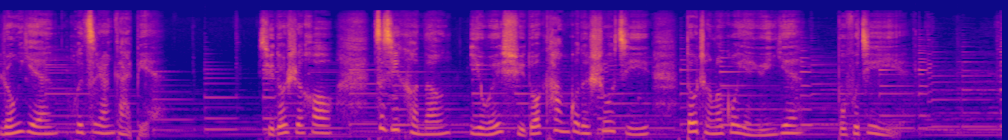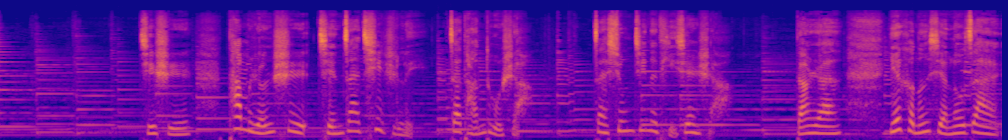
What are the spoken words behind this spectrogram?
容颜会自然改变。许多时候，自己可能以为许多看过的书籍都成了过眼云烟，不复记忆。其实，他们仍是潜在气质里，在谈吐上，在胸襟的体现上，当然，也可能显露在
